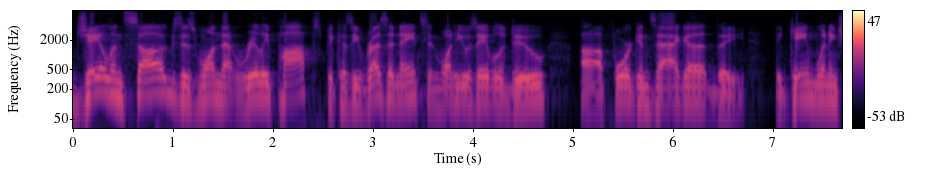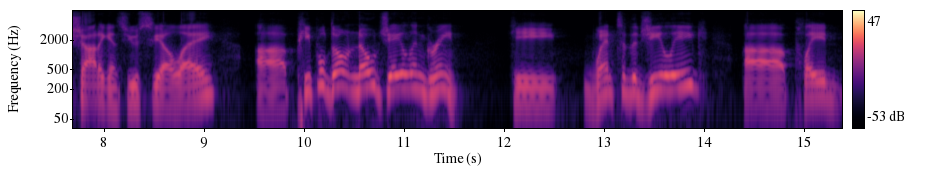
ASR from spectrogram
Jalen Suggs is one that really pops because he resonates in what he was able to do uh, for Gonzaga, the the game winning shot against UCLA. Uh, people don't know Jalen Green. He went to the G League, uh, played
